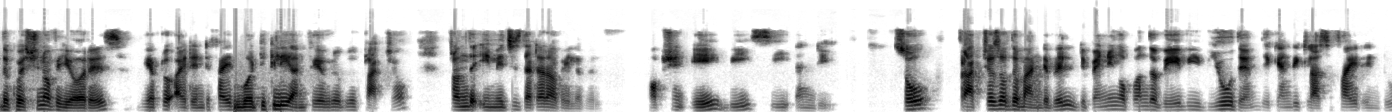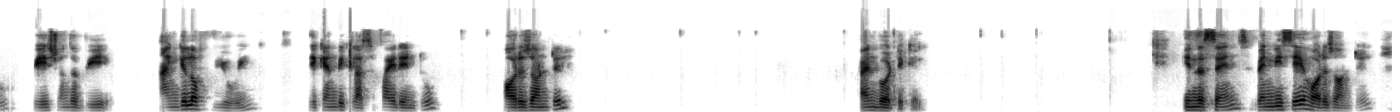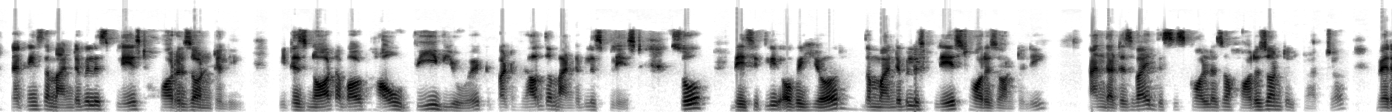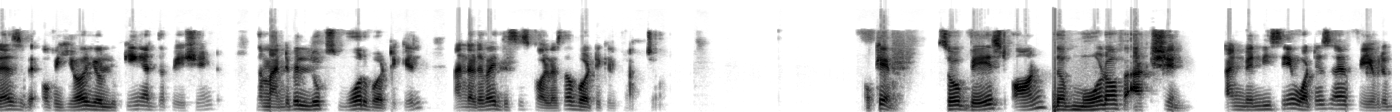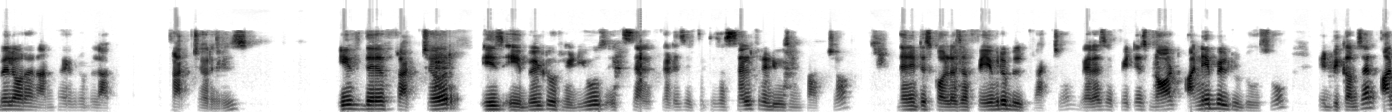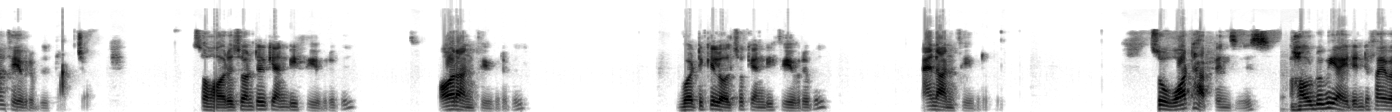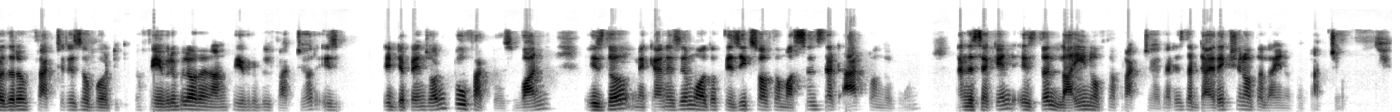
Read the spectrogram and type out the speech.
The question over here is we have to identify vertically unfavorable fracture from the images that are available. Option A, B, C and D. So fractures of the mandible depending upon the way we view them they can be classified into based on the way, angle of viewing they can be classified into horizontal and vertical in the sense when we say horizontal that means the mandible is placed horizontally. It is not about how we view it but how the mandible is placed. So basically over here the mandible is placed horizontally and that is why this is called as a horizontal fracture. Whereas over here you're looking at the patient the mandible looks more vertical and that is why this is called as the vertical fracture. Okay. So based on the mode of action and when we say what is a favorable or an unfavorable fracture is, if the fracture is able to reduce itself, that is if it is a self-reducing fracture, then it is called as a favorable fracture. Whereas if it is not unable to do so, it becomes an unfavorable fracture. So horizontal can be favorable or unfavorable. Vertical also can be favorable and unfavorable. So what happens is, how do we identify whether a fracture is a vertical, a favorable or an unfavorable fracture is it depends on two factors. One is the mechanism or the physics of the muscles that act on the bone and the second is the line of the fracture that is the direction of the line of the fracture.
